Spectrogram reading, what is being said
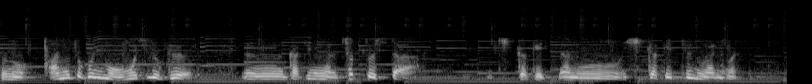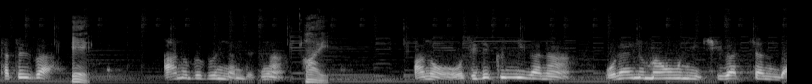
そのあのとこにも面白くうん書きながらちょっとしたきっかけあの引っ掛けっていうのがあります。例えばええ「あ」の部分なんですがはい「あのおせでくんにがなおらいの孫に気がっちゃんだ。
